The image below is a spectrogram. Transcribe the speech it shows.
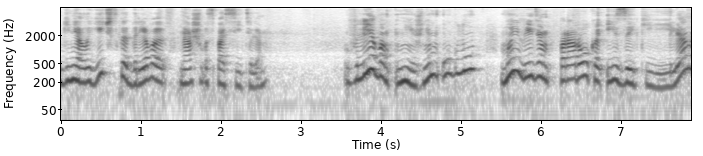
генеалогическое древо нашего Спасителя. В левом нижнем углу мы видим пророка Иезекииля,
